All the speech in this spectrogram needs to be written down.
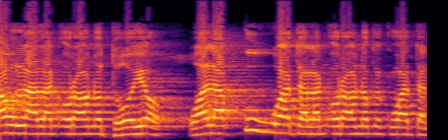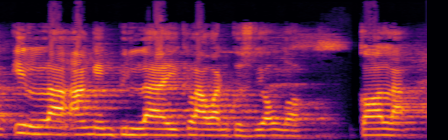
haula lan ora ana daya. Wala quwwata lan ora ana kekuatan illa angin billahi kelawan Gusti Allah. Kala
